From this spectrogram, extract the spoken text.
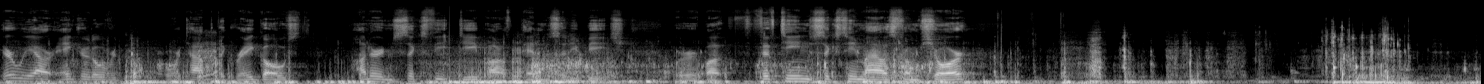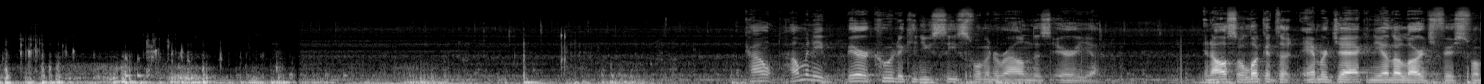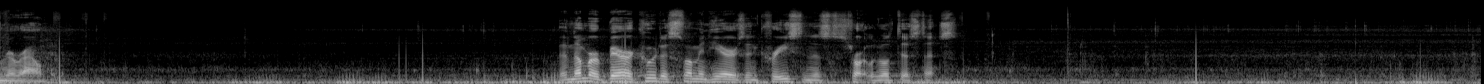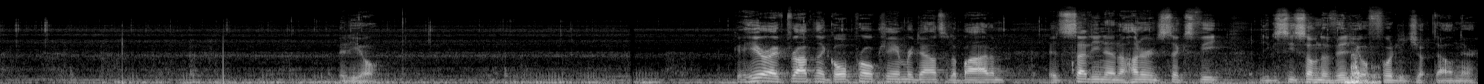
Here we are anchored over over top of the Grey Ghost, 106 feet deep off Panama City Beach. We're about 15 to 16 miles from shore. Count how many barracuda can you see swimming around this area? And also look at the amberjack and the other large fish swimming around. The number of barracuda swimming here has increased in this short little distance. Video. Okay, here I've dropped the GoPro camera down to the bottom. It's setting at 106 feet. You can see some of the video footage up down there.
